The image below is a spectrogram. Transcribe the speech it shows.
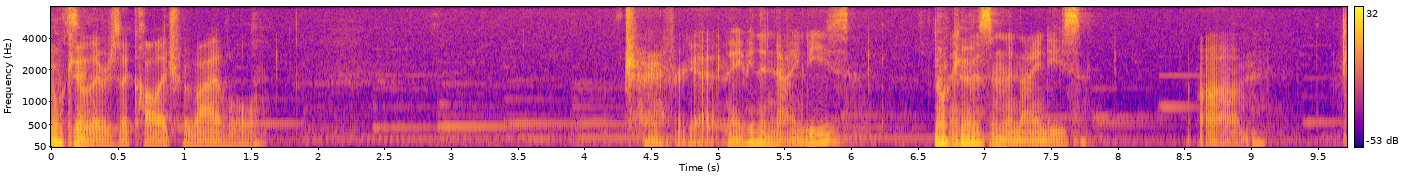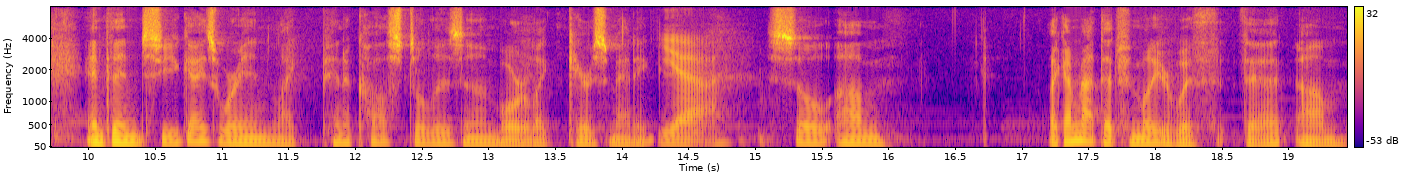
Okay. So there was a college revival. I'm trying to forget. Maybe the 90s? I think Okay. it was in the 90s. Um, And then, so you guys were in like Pentecostalism or like charismatic. Yeah. So, um, like, I'm not that familiar with that. Um,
